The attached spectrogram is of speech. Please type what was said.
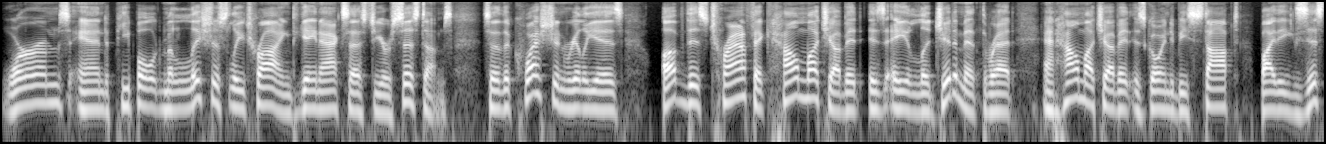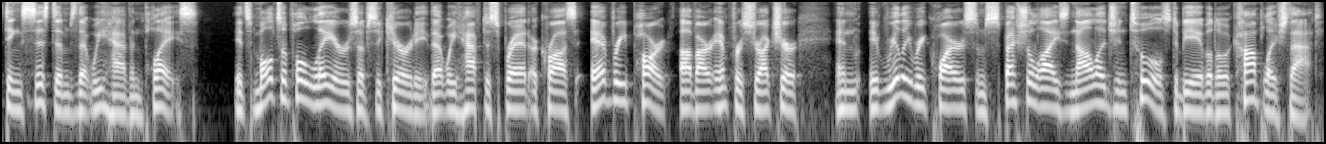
worms, and people maliciously trying to gain access to your systems. So the question really is of this traffic, how much of it is a legitimate threat and how much of it is going to be stopped by the existing systems that we have in place? It's multiple layers of security that we have to spread across every part of our infrastructure, and it really requires some specialized knowledge and tools to be able to accomplish that.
